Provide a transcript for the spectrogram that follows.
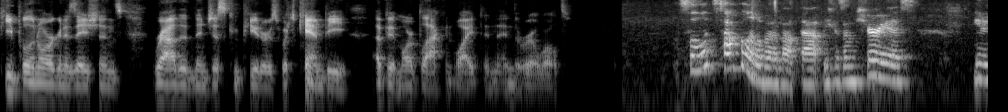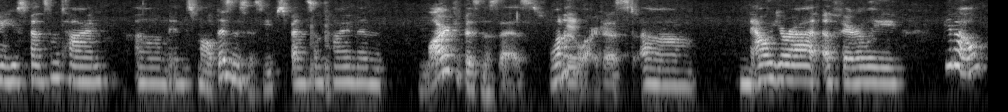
people and organizations rather than just computers which can be a bit more black and white in, in the real world. So let's talk a little bit about that because i'm curious you know you spent some time um, in small businesses. You've spent some time in large businesses, one of yep. the largest. Um, now you're at a fairly, you know,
